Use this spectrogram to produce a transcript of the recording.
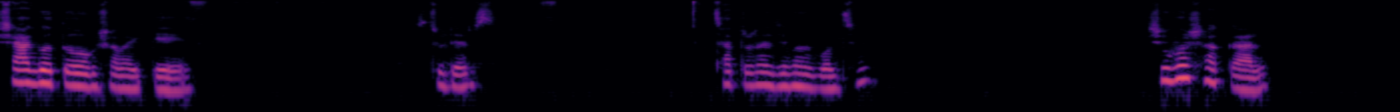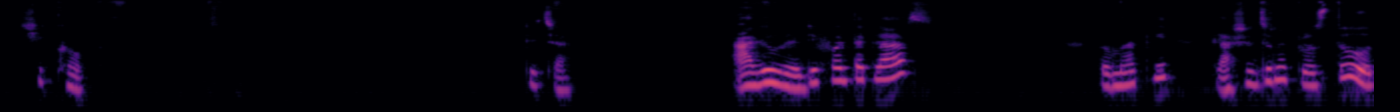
স্বাগতম সবাইকে। স্টুডেন্টস ছাত্ররা যেভাবে বলছে। শুভ সকাল, শিক্ষক teacher are you ready for the class তোমরা কি ক্লাসের জন্য প্রস্তুত?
